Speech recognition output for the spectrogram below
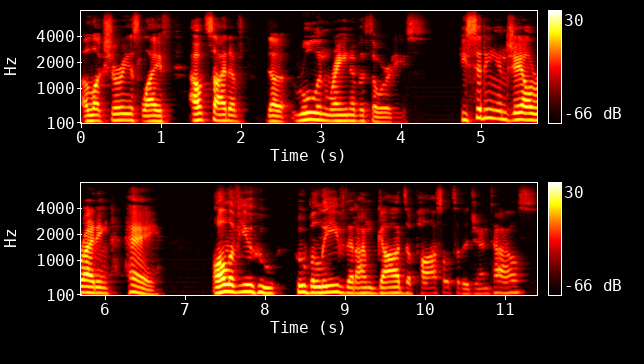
a luxurious life outside of the rule and reign of authorities. He's sitting in jail writing, Hey, all of you who, who believe that I'm God's apostle to the Gentiles,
